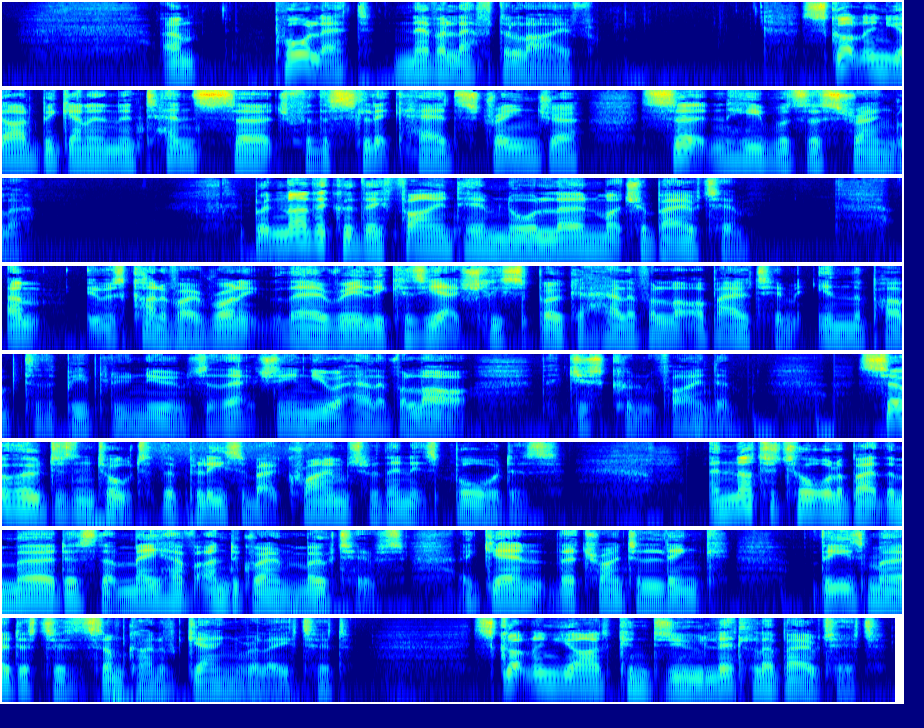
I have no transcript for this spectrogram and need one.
Um, Paulette never left alive. Scotland Yard began an intense search for the slick haired stranger, certain he was the strangler. But neither could they find him nor learn much about him. Um, it was kind of ironic there, really, because he actually spoke a hell of a lot about him in the pub to the people who knew him. So they actually knew a hell of a lot. They just couldn't find him. Soho doesn't talk to the police about crimes within its borders. And not at all about the murders that may have underground motives. Again, they're trying to link these murders to some kind of gang related. Scotland Yard can do little about it.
